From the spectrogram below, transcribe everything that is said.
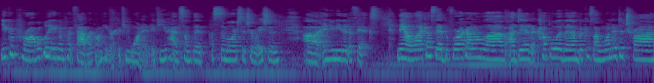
you could probably even put fabric on here if you wanted, if you had something, a similar situation uh, and you needed a fix. Now, like I said, before I got on live, I did a couple of them because I wanted to try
